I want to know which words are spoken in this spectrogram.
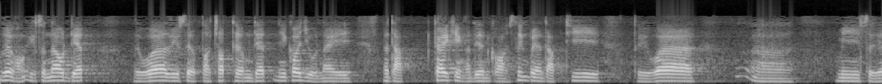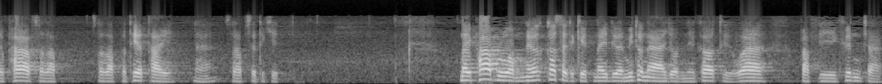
เรื่องของ external debt หรือว่า reserve ต่อ short term debt นี่ก็อยู่ในระดับใกล้เคียงกับเดือนก่อน ซึ่งเป็นระดับที่ถือว่ามีเสถียรภาพสำหรับสำหรับประเทศไทยนะสำหรับเศรษฐกิจ ในภาพรวมนะก็เศรษฐกิจในเดือนมิถุนายนเนี่ยก็ถือว่าปรับดีขึ้นจาก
